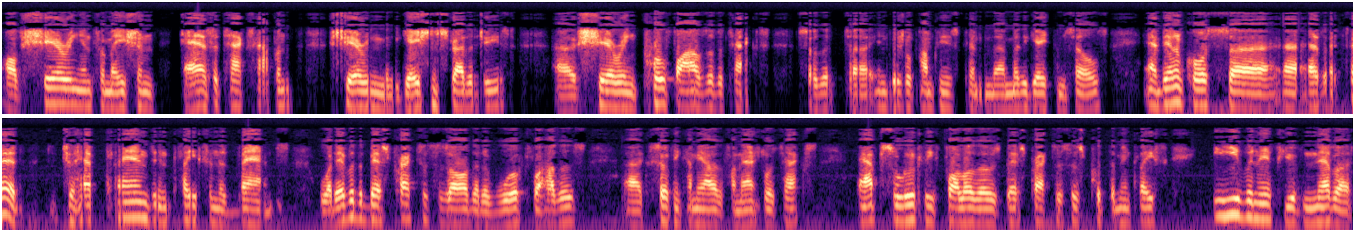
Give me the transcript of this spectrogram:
of sharing information as attacks happen, sharing mitigation strategies, uh, sharing profiles of attacks so that uh, individual companies can uh, mitigate themselves. And then, of course, uh, uh, as I said, to have plans in place in advance. Whatever the best practices are that have worked for others, uh, certainly coming out of the financial attacks, absolutely follow those best practices, put them in place, even if you've never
